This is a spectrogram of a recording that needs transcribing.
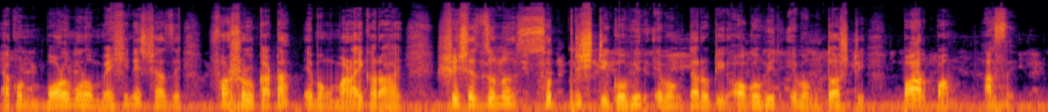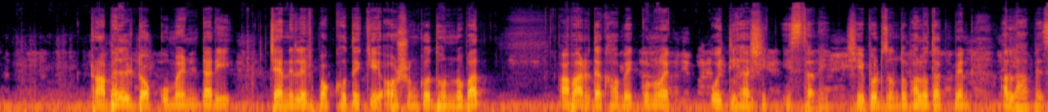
এখন বড় বড় মেশিনের সাহায্যে ফসল কাটা এবং মাড়াই করা হয়। শেষের জন্য ছত্রিশটি গভীর এবং তেরোটি অগভীর এবং দশটি পাওয়ার পাম্প আছে। ট্রাভেল ডকুমেন্টারি চ্যানেলের পক্ষ থেকে অসংখ্য ধন্যবাদ। আবার দেখা হবে কোনো এক ঐতিহাসিক স্থানে। সেই পর্যন্ত ভালো থাকবেন। আল্লাহ হাফেজ।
